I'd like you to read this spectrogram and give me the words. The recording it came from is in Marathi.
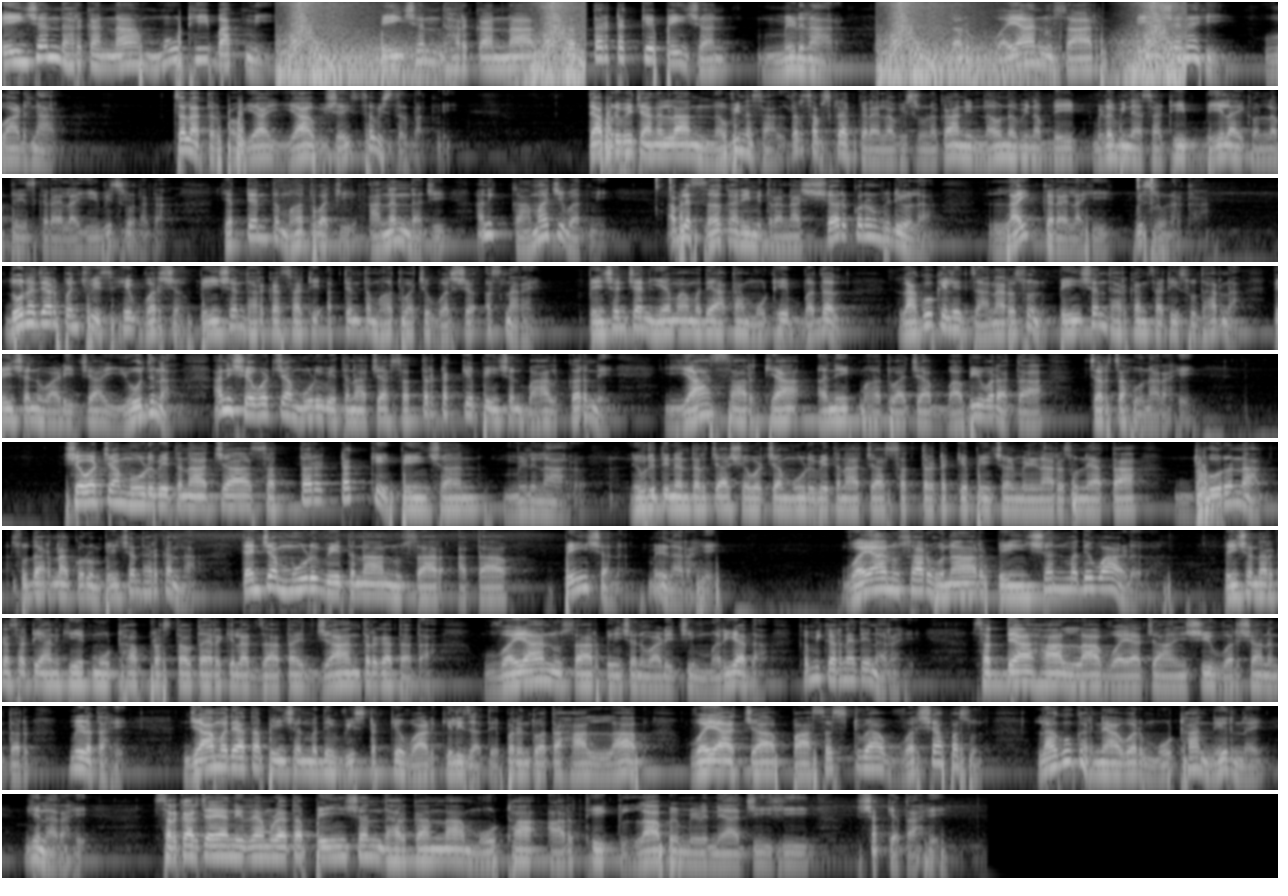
पेन्शनधारकांना मोठी बातमी. पेन्शनधारकांना सत्तर टक्के पेन्शन मिळणार. तर वयानुसार पेन्शनही वाढणार. चला तर पाहूया याविषयी सविस्तर बातमी. त्यापूर्वी चॅनलला नवीन असाल तर सबस्क्राईब करायला विसरू नका आणि नवनवीन अपडेट मिळविण्यासाठी बेल आयकॉनला प्रेस करायलाही विसरू नका. अत्यंत महत्त्वाची आनंदाची आणि कामाची बातमी. आपल्या सहकारी मित्रांना शेअर करून व्हिडिओला लाईक करायलाही विसरू नका. दोन हजार पंचवीस हे वर्ष पेन्शनधारकासाठी अत्यंत महत्त्वाचे वर्ष असणार आहे. पेन्शनच्या नियमामध्ये आता मोठे बदल लागू केले जाणार असून पेन्शनधारकांसाठी सुधारणा पेन्शनवाढीच्या योजना आणि शेवटच्या मूळ वेतनाच्या सत्तर टक्के पेन्शन बहाल करणे यासारख्या अनेक महत्त्वाच्या बाबीवर आता चर्चा होणार आहे. शेवटच्या मूळ वेतनाच्या सत्तर टक्के पेन्शन मिळणार. निवृत्तीनंतरच्या शेवटच्या मूळ वेतनाच्या सत्तर टक्के पेन्शन मिळणार असून आता धोरणात सुधारणा करून पेन्शनधारकांना त्यांच्या मूळ वेतनानुसार आता पेन्शन मिळणार आहे. वयानुसार होणार पेन्शनमध्ये वाढ. पेन्शनधारकांसाठी आणखी एक मोठा प्रस्ताव तयार केला जात आहे ज्या अंतर्गत आता वयानुसार पेन्शन वाढीची मर्यादा कमी करण्यात येणार आहे. सध्या हा लाभ वयाच्या ऐंशी वर्षानंतर मिळत आहे. ज्यामध्ये आता पेन्शनमध्ये वीस टक्के वाढ केली जाते परंतु आता हा लाभ वयाच्या पासष्टव्या वर्षापासून लागू करण्यावर मोठा निर्णय घेणार आहे. सरकारच्या या निर्णयामुळे आता पेन्शनधारकांना मोठा आर्थिक लाभ मिळण्याचीही शक्यता आहे.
